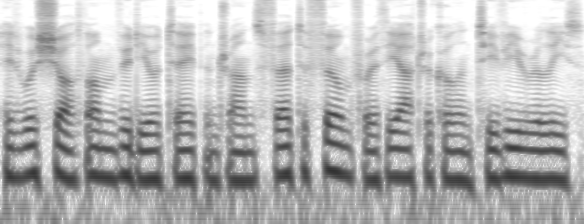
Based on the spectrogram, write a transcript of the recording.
It was shot on videotape and transferred to film for a theatrical and TV release.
